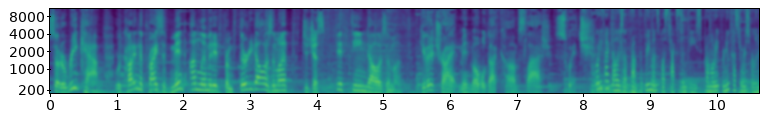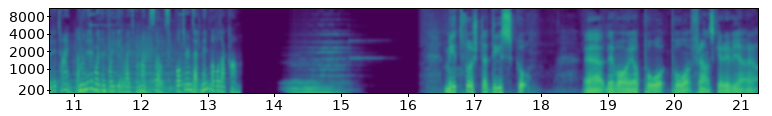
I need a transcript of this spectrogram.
So to recap, we're cutting the price of Mint Unlimited from $30 a month to just $15 a month. Give it a try at mintmobile.com slash switch. $45 upfront for three months plus taxes and fees. Promo for new customers for limited time. Unlimited more than 40 gigabytes per month. Slows. Full terms at mintmobile.com. Mitt första disco, eh, det var jag på, på franska rivieran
